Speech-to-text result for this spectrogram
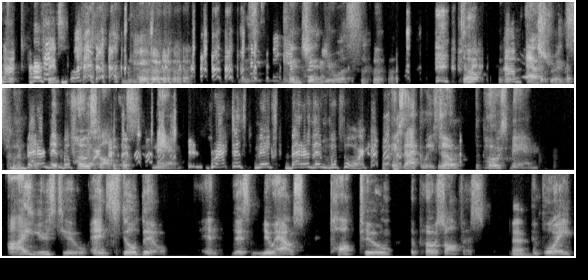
not Perfect. perfect. it's continuous. so um, asterisks. better than before. post office man practice makes better than before. exactly so Yeah. the postman i used to and still do in this new house talk to the post office Yeah. employee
